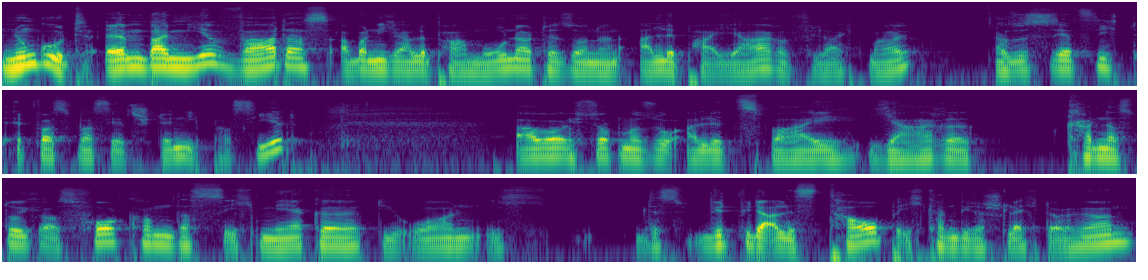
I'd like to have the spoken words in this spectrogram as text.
Nun gut, ähm, bei mir war das aber nicht alle paar Monate, sondern alle paar Jahre vielleicht mal. Also es ist jetzt nicht etwas, was jetzt ständig passiert. Aber ich sag mal so, alle zwei Jahre kann das durchaus vorkommen, dass ich merke, die Ohren, ich, das wird wieder alles taub, ich kann wieder schlechter hören.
